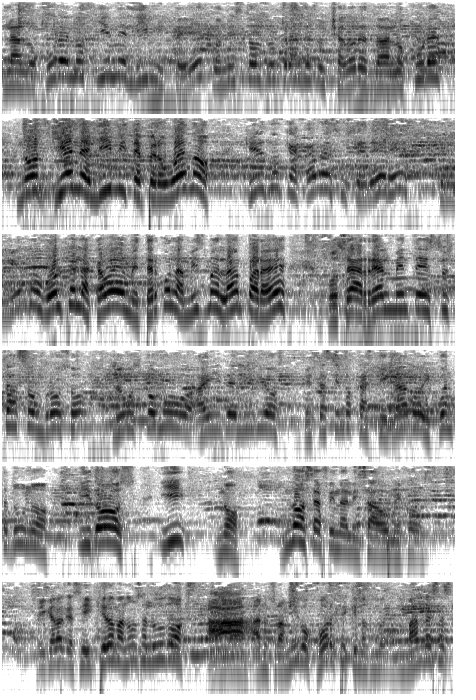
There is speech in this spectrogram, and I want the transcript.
la locura no tiene límite, ¿eh? con estos dos grandes luchadores, la locura no tiene límite, pero bueno, ¿qué es lo que acaba de suceder? Eh? Tremendo golpe le acaba de meter con la misma lámpara, ¿eh? O sea, realmente esto está asombroso. Vemos como ahí Delirio está siendo castigado y cuentan uno y dos y no, no se ha finalizado, mejor. Sí, claro que sí. Quiero mandar un saludo a, nuestro amigo Jorge que nos manda esas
